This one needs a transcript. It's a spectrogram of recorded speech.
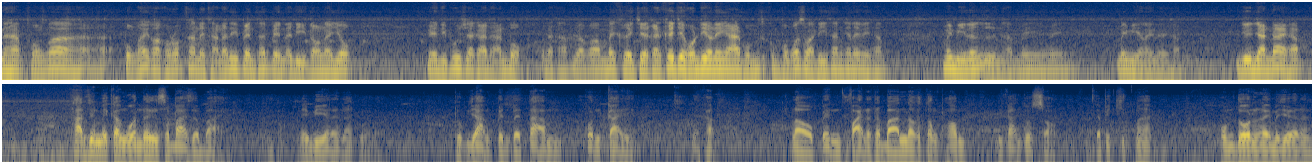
นะครับ ผมก็ผมก็ให้ความเคารพท่านในฐานะที่เป็นท่านเป็นอดีตรองนายก เป็นอดีตผู้บัญชาการฐานบกนะครับ แล้วก็ไม่เคยเจอกันเคยเจอคนเดียวในงานผมผมก็สวัสดีท่านแค่นั้นเองครับ ไม่มีเรื่องอื่นครับ ไม่ไม่ไม่มีอะไรเลยครับ ยืนยันได้ครับ ท่านจะไม่กังวลเรื่องสบายสบายๆนะครับไม่มีอะไรน่ากลัวเลยทุกอย่างเป็นไปตามกลไกนะครับ เราเป็นฝ่ายรัฐบาลเราก็ต้องพร้อม มีการตรวจสอบอย่าไปคิดมาก ผมโดนอะไรมาเยอะนะ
